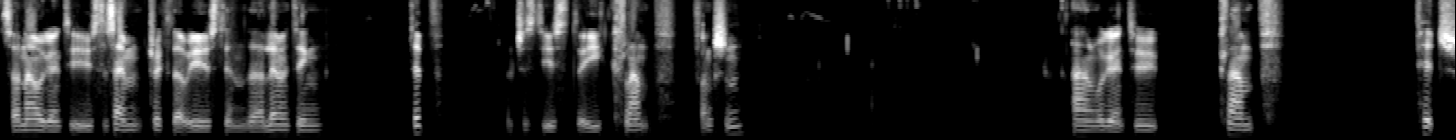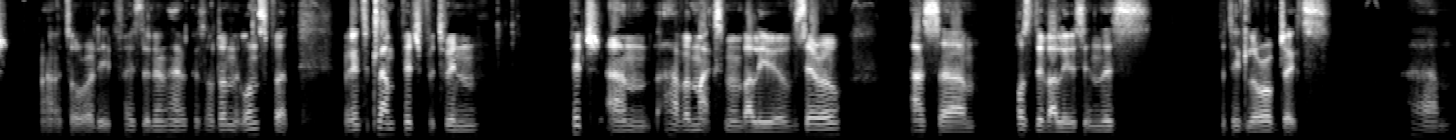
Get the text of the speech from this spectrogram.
So now we're going to use the same trick that we used in the limiting tip, which is to use the clamp function. And we're going to clamp pitch now it's already pasted in here because I've done it once, but we're going to clamp pitch between pitch and have a maximum value of zero as um, positive values in this particular object's um,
